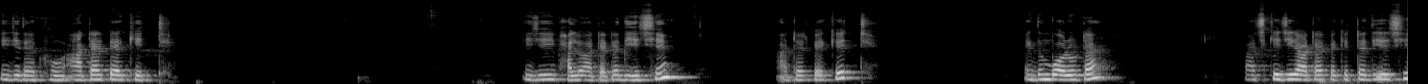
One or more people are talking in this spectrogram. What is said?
এই যে দেখো, আটার প্যাকেট। এই যে ভালো আটাটা দিয়েছে, আটার প্যাকেট। একদম বড়টা। পাঁচ কেজির আটার প্যাকেটটা দিয়েছি।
